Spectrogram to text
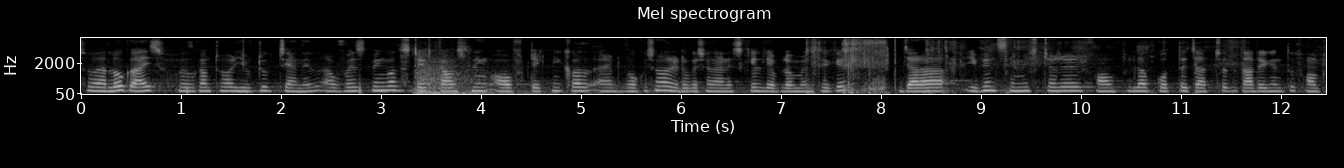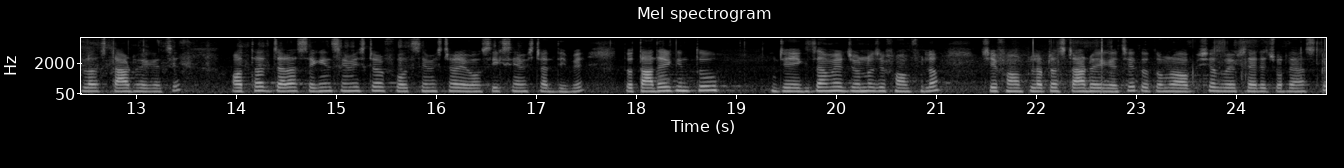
So hello guys, welcome to our YouTube channel. Our West Bengal State Counseling of Technical and Vocational Education and Skill Development থেকে। যারা ইভেন্ট সেমিস্টারের ফর্ম ফিল আপ করতে চাচ্ছ তো তাদের কিন্তু ফর্ম ফিল আপ স্টার্ট হয়ে গেছে। অর্থাৎ যারা সেকেন্ড সেমিস্টার ফোর্থ সেমিস্টার এবং সিক্স সেমিস্টার দিবে তো তাদের কিন্তু যে এক্সামের জন্য যে ফর্ম ফিল আপ সেই ফর্ম ফিল আপটা স্টার্ট হয়ে গেছে। তো তোমরা অফিসিয়াল ওয়েবসাইটে চলে আসলে।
